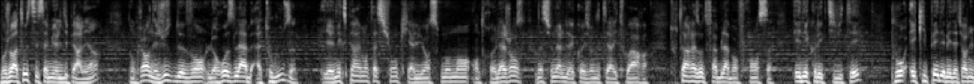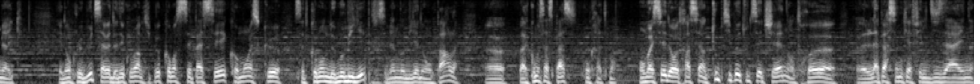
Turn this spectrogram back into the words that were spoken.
Bonjour à tous, c'est Samuel Diperlien. Donc là, on est juste devant le Rose Lab à Toulouse. Il y a une expérimentation qui a lieu en ce moment entre l'Agence nationale de la cohésion des territoires, tout un réseau de Fab Labs en France et des collectivités pour équiper des médiateurs numériques. Et donc le but, ça va être de découvrir un petit peu comment ça s'est passé, comment est-ce que cette commande de mobilier, parce que c'est bien de mobilier dont on parle, euh, bah, comment ça se passe concrètement. On va essayer de retracer un tout petit peu toute cette chaîne entre euh, la personne qui a fait le design,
